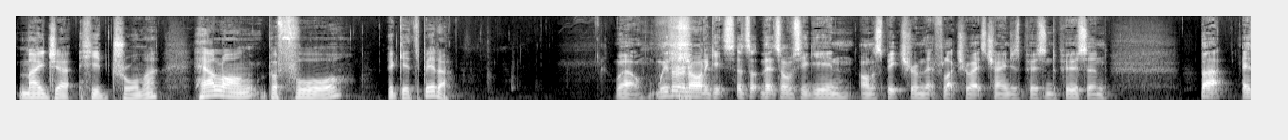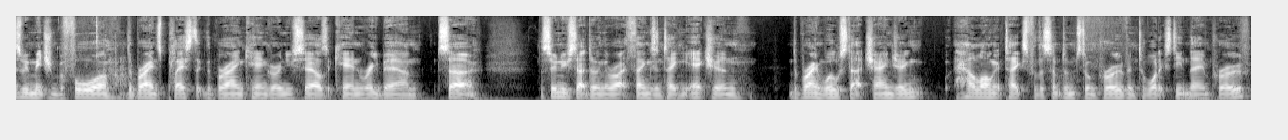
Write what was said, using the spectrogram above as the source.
major head trauma, how long before it gets better? Well, whether or not it gets, that's obviously again on a spectrum that fluctuates, changes person to person. But as we mentioned before, the brain's plastic, the brain can grow new cells, it can rebound. So the sooner you start doing the right things and taking action, the brain will start changing. How long it takes for the symptoms to improve and to what extent they improve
